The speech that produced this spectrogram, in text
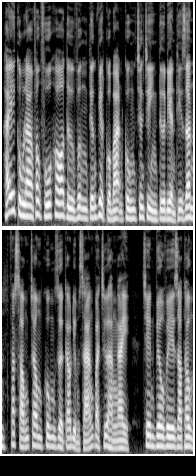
Hãy cùng làm phong phú kho từ vựng tiếng Việt của bạn cùng chương trình Từ điển thị dân phát sóng trong khung giờ cao điểm sáng và trưa hàng ngày trên VOV Giao thông.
